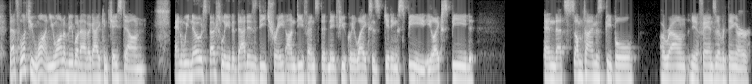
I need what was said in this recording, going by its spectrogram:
that's what you want. You want to be able to have a guy who can chase down and we know especially that that is the trait on defense that Nate Fuqua likes is getting speed. He likes speed. And that's sometimes people around, you know, fans and everything are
